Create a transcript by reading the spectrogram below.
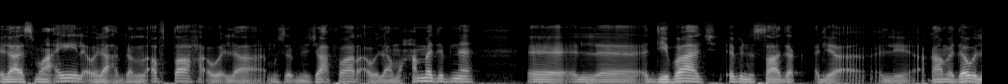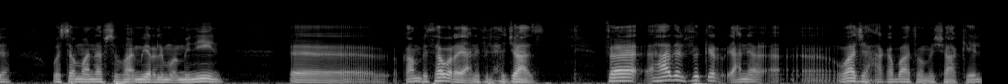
إلى إسماعيل أو إلى عبد الله الأفطح أو إلى موسى بن جعفر أو إلى محمد بن آه، الديباج ابن الصادق اللي اللي أقام دولة وسمى نفسه أمير المؤمنين قام بثورة يعني في الحجاز. فهذا الفكر يعني آه، آه، واجه عقبات ومشاكل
